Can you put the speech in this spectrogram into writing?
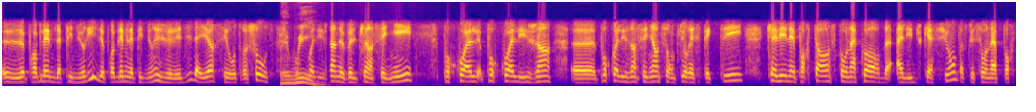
le problème de la pénurie. Le problème de la pénurie, je l'ai dit d'ailleurs, c'est autre chose. Eh Pourquoi les gens ne veulent plus enseigner? Pourquoi, pourquoi les gens, euh, pourquoi les enseignants ne sont plus respectés, quelle est l'importance qu'on accorde à l'éducation, parce que si on apporte,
